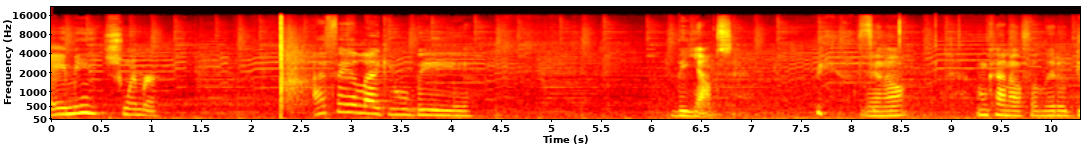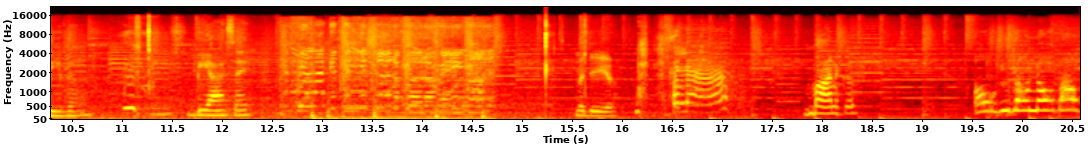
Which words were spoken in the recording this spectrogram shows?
Amy Schumer. I feel like it will be Beyonce. you know? I'm kind of a little diva. Beyonce. Madea. Hello. Monica. Oh, you don't know about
